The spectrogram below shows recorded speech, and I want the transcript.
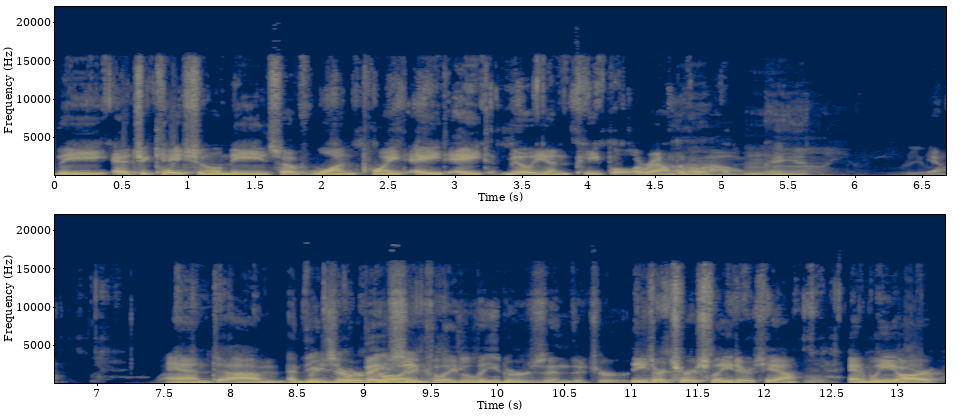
the educational needs of 1.88 million people around the Oh, world. man. Yeah. And um, And we- these are we're growing- basically leaders in the church. these are church leaders, yeah, and we are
